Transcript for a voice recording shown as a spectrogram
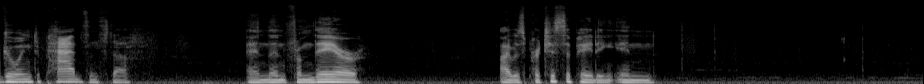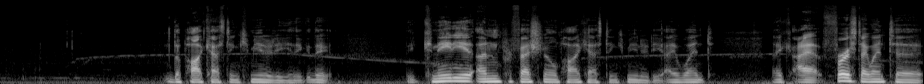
going to pabs and stuff. And then from there, I was participating in the podcasting community, the, the, the Canadian unprofessional podcasting community. I went, like, I at first I went to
